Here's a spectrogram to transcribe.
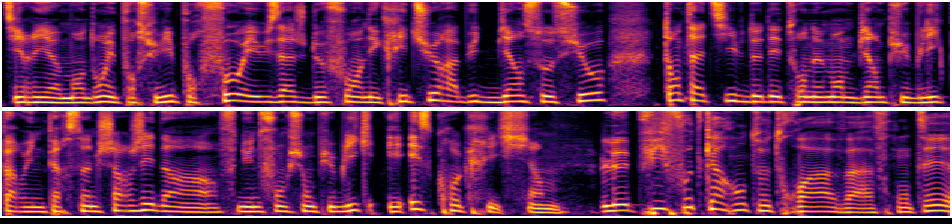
Thierry Mandon est poursuivi pour faux et usage de faux en écriture, abus de biens sociaux, tentative de détournement de biens publics par une personne chargée d'une fonction publique et escroquerie. Le Puy Foot 43 va affronter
